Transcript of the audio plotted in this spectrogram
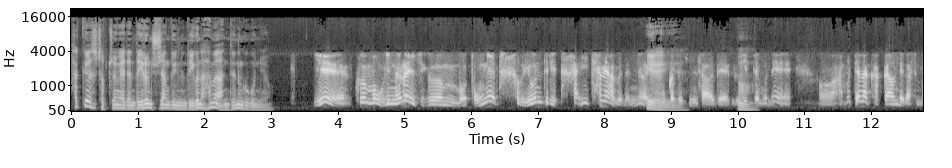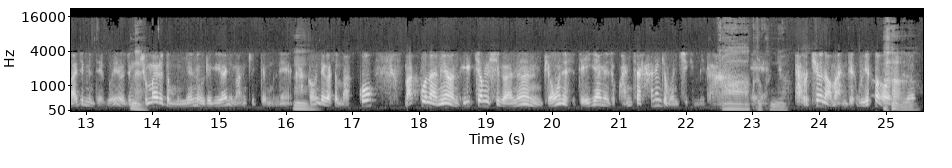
학교에서 접종해야 된다. 이런 주장도 있는데 이건 하면 안 되는 거군요. 예, 그 뭐 우리나라에 지금 뭐 동네 다 의원들이 다 이 참여하거든요. 예, 이 국가 예. 백신 사업에 그렇기 어. 때문에 어 아무 때나 가까운 데 가서 맞으면 되고요. 요즘 네. 주말에도 문 여는 의료기관이 많기 때문에 음. 가까운 데 가서 맞고 맞고 나면 일정 시간은 병원에서 대기하면서 관찰하는 게 원칙입니다. 아, 예. 그렇군요. 바로 튀어나오면 안 되고요.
